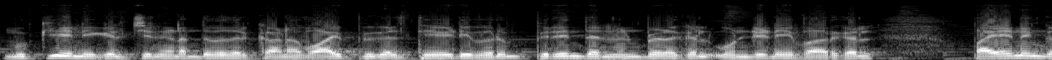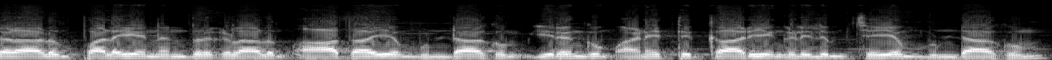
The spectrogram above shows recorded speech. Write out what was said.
முக்கிய நிகழ்ச்சி நடந்துவதற்கான வாய்ப்புகள் தேடி வரும். பிரிந்த நண்பர்கள் ஒன்றிணைவார்கள். பயணங்களாலும் பழைய நண்பர்களாலும் ஆதாயம் உண்டாகும். இறங்கும் அனைத்து காரியங்களிலும் ஜெயம் உண்டாகும்.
